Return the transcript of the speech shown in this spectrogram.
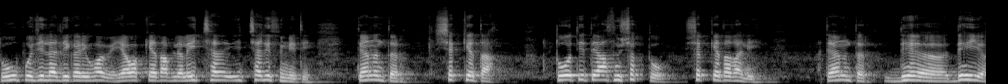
तू उपजिल्हाधिकारी व्हावे. या वाक्यात आपल्याला इच्छा इच्छा दिसून येते. त्यानंतर शक्यता तो तिथे असू शकतो. शक्यता झाली. त्यानंतर ध्ये ध्येय.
